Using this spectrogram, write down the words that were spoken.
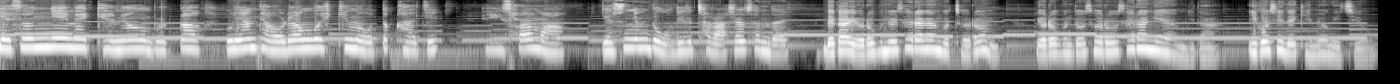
예수님의 계명은 뭘까? 우리한테 어려운 거 시키면 어떡하지? 에이 설마 예수님도 우리를 잘 아실 텐데 내가 여러분을 사랑한 것처럼 여러분도 서로 사랑해야 합니다. 이것이 내 계명이지요.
